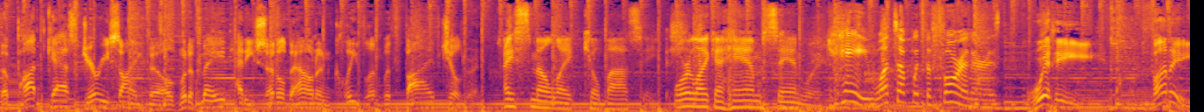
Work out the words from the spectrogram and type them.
the podcast Jerry Seinfeld would have made had he settled down in Cleveland with five children. I smell like kielbasa or like a ham sandwich. Hey, what's up with the foreigners? Witty, funny,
